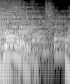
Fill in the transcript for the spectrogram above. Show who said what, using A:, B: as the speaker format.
A: start.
